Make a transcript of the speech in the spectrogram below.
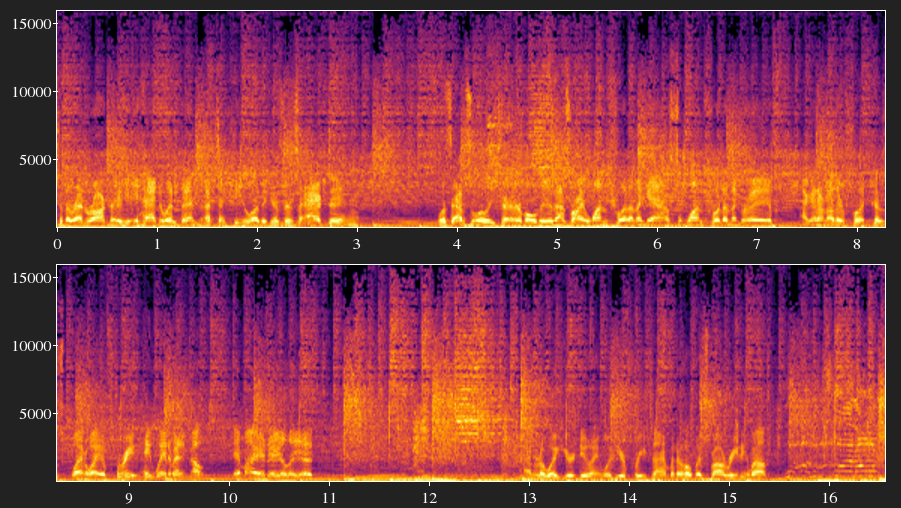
to the Red Rocker, he had to invent a tequila because his acting was absolutely terrible, dude. That's right, one foot in the gas, one foot in the grave. I got another foot because, why do I have three? Hey, wait a minute. Oh, am I an alien? I don't know what you're doing with your free time, but I hope it's about reading about. One foot on the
